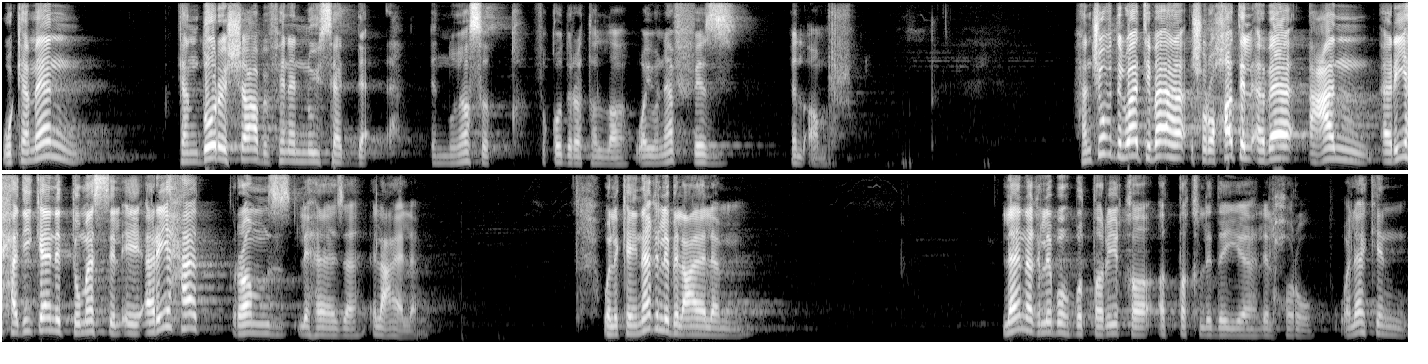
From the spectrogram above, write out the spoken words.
وكمان كان دور الشعب في هنا إنه يصدق إنه يثق في قدرة الله وينفذ الأمر. هنشوف دلوقتي بقى شروحات الآباء عن أريحة دي كانت تمثل إيه؟ أريحة رمز لهذا العالم. ولكي نغلب العالم. لا نغلبه بالطريقة التقليدية للحروب ولكن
